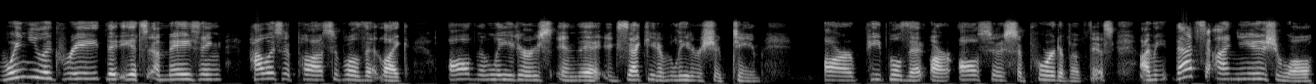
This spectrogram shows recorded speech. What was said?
when you agree that it's amazing, how is it possible that like all the leaders in the executive leadership team are people that are also supportive of this. I mean, that's unusual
